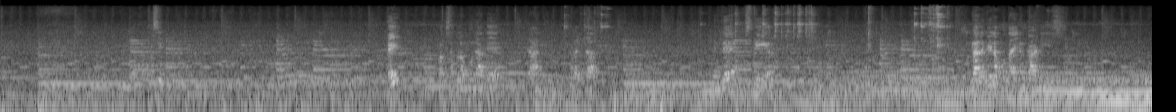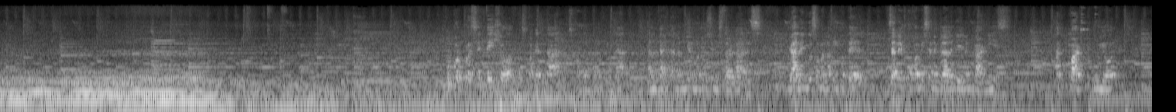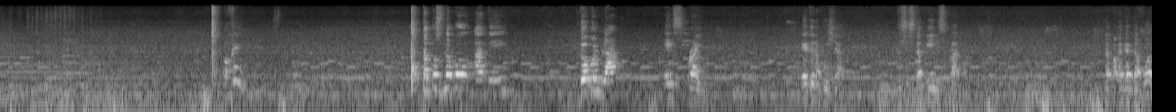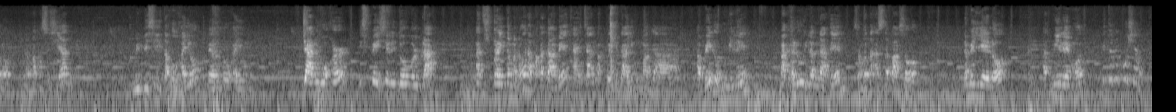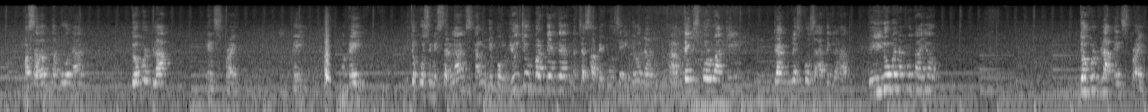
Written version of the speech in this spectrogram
Maglalagay lang po tayo ng garnish. For presentation, mas maganda, mas maganda ang tingnan. Ang dahil alam niyo naman si Mr. Lance, galing ko sa malaking hotel. Sanay po kami sa naglalagay ng garnish. At part po yun. Okay. Tapos na po ating double black and Sprite. Ito na po siya. This is the finished product. Napakaganda po, no? Napakasosyal. Bibisita po kayo, meron po kayong John Walker, especially double black. At Sprite naman, oh, napakadami. Kahit saan, pwede tayong mag-avail o bumili. Paghaluin lang natin sa mataas na baso na may yelo at may lemon. Ito na po siya. Masarap na po na double black and Sprite. Okay? Okay. Ito po si Mr. Lance, ang inyong pong YouTube bartender. Nagsasabi po sa inyo ng ah, thanks for watching. God bless po sa ating lahat. Iinuman na po tayo. Double black and Sprite.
